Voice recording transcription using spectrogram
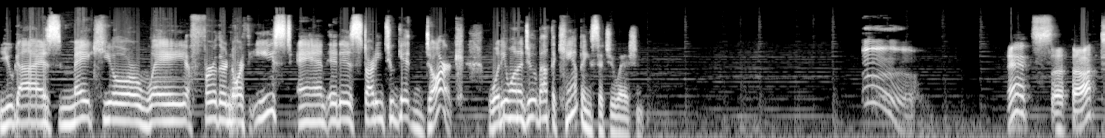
You guys make your way further northeast, and it is starting to get dark. What do you want to do about the camping situation? Mm. That's a thought.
